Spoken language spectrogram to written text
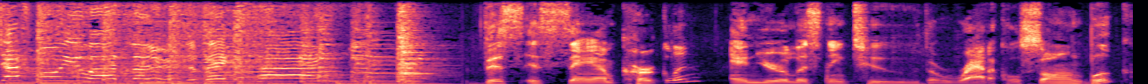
just for you, I'd learn to bake a pie. This is Sam Kirkland, and you're listening to the Radical Songbook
